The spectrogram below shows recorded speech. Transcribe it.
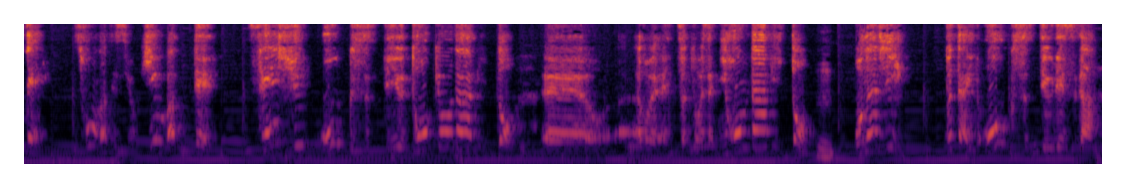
て、そうなんですよ。牝馬って、先週オークスっていう東京ダービーと、えー、ごめんごめんなさい日本ダービーと同じ舞台のオークスっていうレースが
